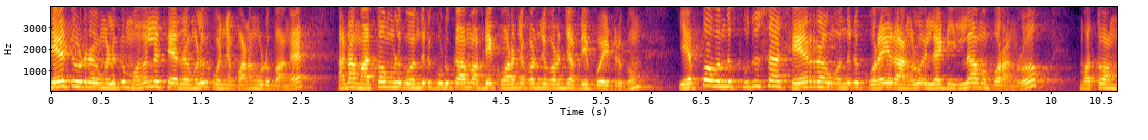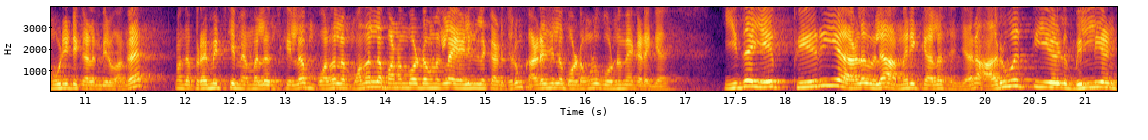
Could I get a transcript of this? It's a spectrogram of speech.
சேர்த்து விடுறவங்களுக்கு முதல்ல சேர்றவங்களுக்கு கொஞ்சம் பணம் கொடுப்பாங்க. ஆனால் மற்றவங்களுக்கு வந்துட்டு கொடுக்காம அப்படியே குறைஞ்ச குறைஞ்ச குறைஞ்சு அப்படியே போயிட்டுருக்கும். எப்போ வந்து புதுசாக சேர்றவங்க வந்துட்டு குறையிறாங்களோ இல்லாட்டி இல்லாமல் போகிறாங்களோ மொத்தமாக மூடிட்டு கிளம்பிடுவாங்க. அந்த பிரமிட் ஸ்கீம் எம்எல்எம் ஸ்கீமில் முதல்ல முதல்ல பணம் போட்டவங்களுக்குலாம் எளிதில் கிடச்சிரும். கடைசியில் போட்டவங்களுக்கு ஒன்றுமே கிடைக்காது. இதையே பெரிய அளவில் அமெரிக்காவில் செஞ்சார். அறுபத்தி ஏழு பில்லியன்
